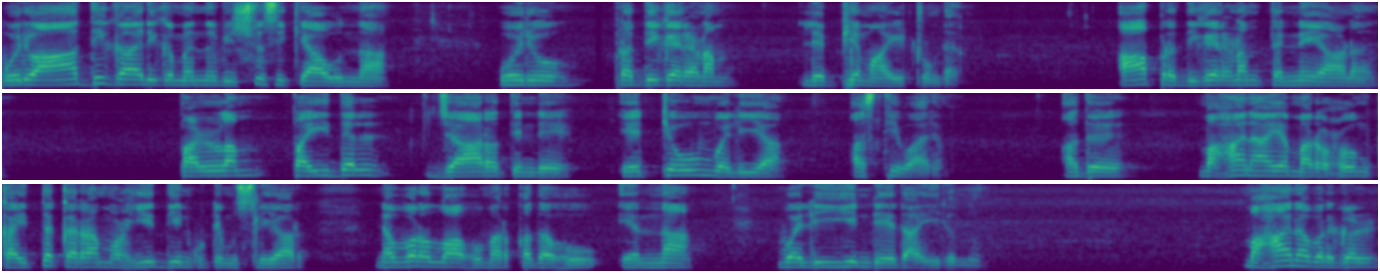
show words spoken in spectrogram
ഒരു ആധികാരികമെന്ന് വിശ്വസിക്കാവുന്ന ഒരു പ്രതികരണം ലഭ്യമായിട്ടുണ്ട്. ആ പ്രതികരണം തന്നെയാണ് പള്ളം പൈതൽ ജാറത്തിന്റെ ഏറ്റവും വലിയ അസ്ഥിവാരം. അത് മഹാനായ മർഹൂം കൈത്തക്കറ മൊഹീദ്ദീൻ കുട്ടി മുസ്ലിയാർ നവറല്ലാഹു മർക്കദഹു എന്ന വലിയിന്റേതായിരുന്നു. മഹാനവറുകൾ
